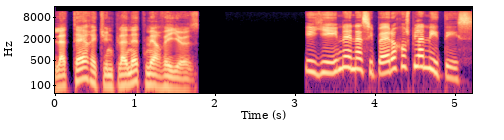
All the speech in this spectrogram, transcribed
La Terre est une planète merveilleuse. Η Γη είναι ένας υπέροχος πλανήτης.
